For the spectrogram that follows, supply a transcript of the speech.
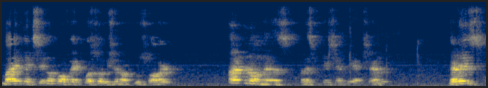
by mixing up of aqueous solution of two salt are known as precipitation reaction. That is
